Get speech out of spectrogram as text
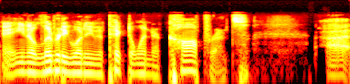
And, you know, Liberty wouldn't even pick to win their conference. I,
